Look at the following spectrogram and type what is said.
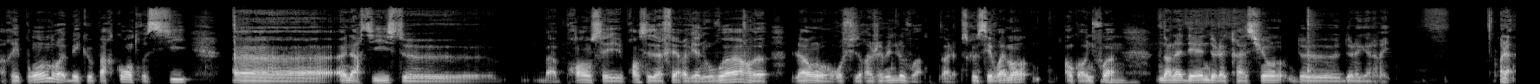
répondre, mais que par contre, si un, un artiste euh, bah, prend ses prend ses affaires et vient nous voir, euh, là on refusera jamais de le voir. Voilà, parce que c'est vraiment encore une fois mmh. dans l'ADN de la création de de la galerie. Voilà.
